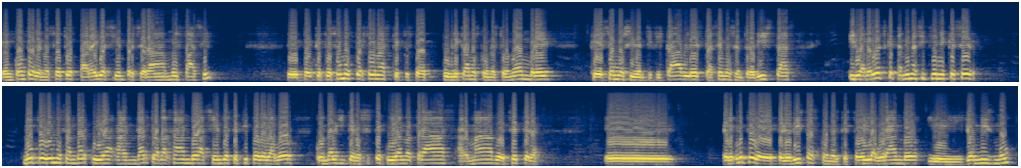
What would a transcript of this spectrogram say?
en contra de nosotros, para ellas siempre será muy fácil porque pues somos personas que pues, publicamos con nuestro nombre, que somos identificables, que hacemos entrevistas, y la verdad es que también así tiene que ser. No podemos andar, cuida andar trabajando, haciendo este tipo de labor con alguien que nos esté cuidando atrás, armado, etcétera. Eh, el grupo de periodistas con el que estoy laborando y yo mismo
